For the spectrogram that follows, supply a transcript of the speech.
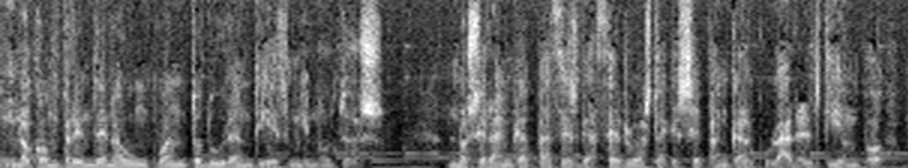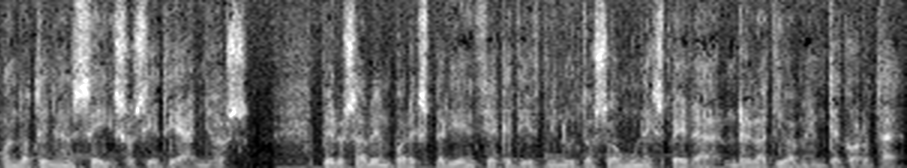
No comprenden aún cuánto duran 10 minutos. No serán capaces de hacerlo hasta que sepan calcular el tiempo, cuando tengan 6 o 7 años. Pero saben por experiencia que 10 minutos son una espera relativamente corta.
